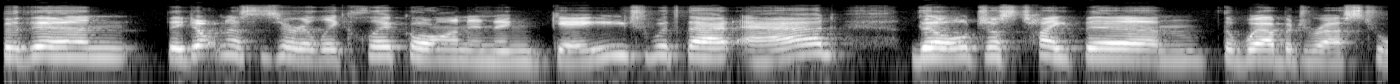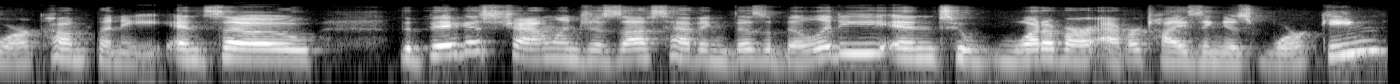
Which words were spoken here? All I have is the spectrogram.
but then they don't necessarily click on and engage with that ad. They'll just type in the web address to our company. And so the biggest challenge is us having visibility into what of our advertising is working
